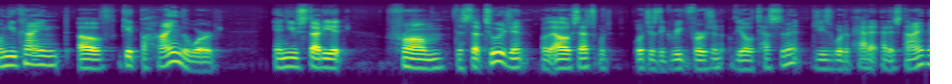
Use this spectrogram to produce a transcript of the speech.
when you kind of get behind the word, and you study it from the Septuagint or the LXX, which, which is the Greek version of the Old Testament, Jesus would have had it at his time,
